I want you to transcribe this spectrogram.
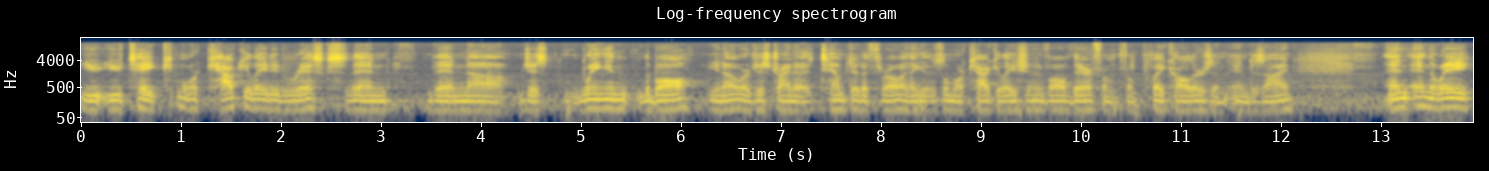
You you take more calculated risks than than uh, just winging the ball, you know, or just trying to attempt at a throw. I think there's a little more calculation involved there from from play callers and, and design, and and the way.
